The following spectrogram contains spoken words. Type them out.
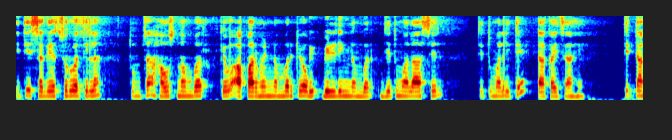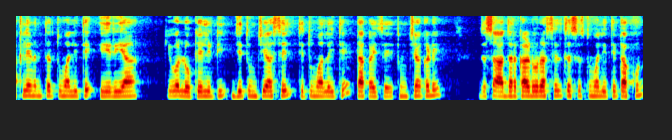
इथे सगळ्यात सुरुवातीला तुमचा हाऊस नंबर किंवा अपार्टमेंट नंबर किंवा बिल्डिंग नंबर जे तुम्हाला असेल ते तुम्हाला इथे टाकायचं आहे. ते टाकल्यानंतर तुम्हाला इथे एरिया किंवा लोकॅलिटी जे तुमची असेल ते तुम्हाला इथे टाकायचं आहे. तुमच्याकडे जसं आधार कार्डवर असेल तसंच तुम्हाला इथे टाकून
